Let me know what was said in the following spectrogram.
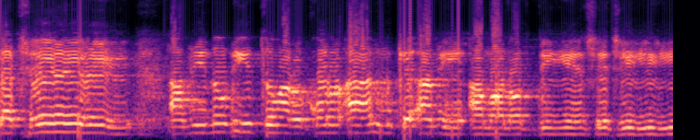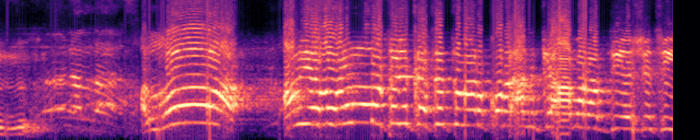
কাছে, আমি নবী তোমার কোরআনকে আমি আমানত দিয়ে এসেছি। আল্লাহ! আমি আমার উম্মতের কাছে তোমার কোরআনকে আমানত দিয়ে এসেছি।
